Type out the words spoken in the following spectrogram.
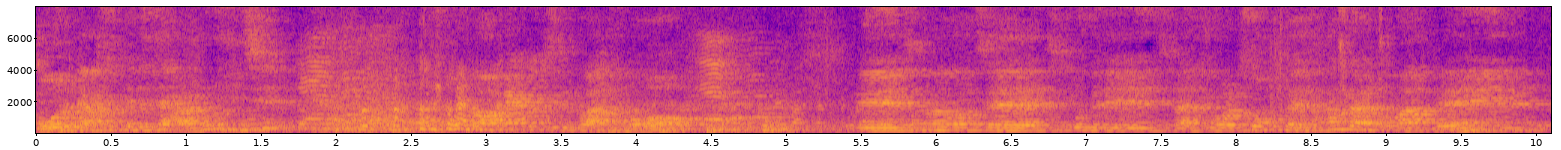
뭐를 약속했는지 알고는 있지? 어, 깨끗이 들거 아니고. 우리 청남공채 친구들이 지난 6월 초부터 해서 한 달 동안 매일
